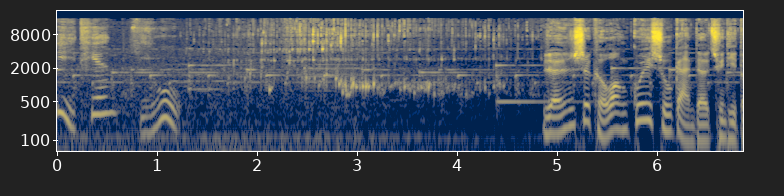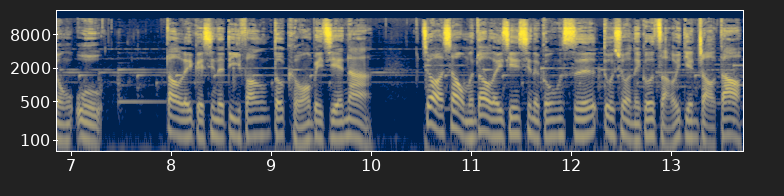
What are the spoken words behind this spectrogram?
一天一物，人是渴望归属感的群体动物。到了一个新的地方，都渴望被接纳，就好像我们到了一间新的公司，都希望能够早一点找到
